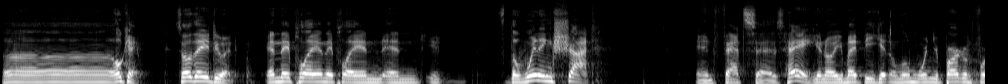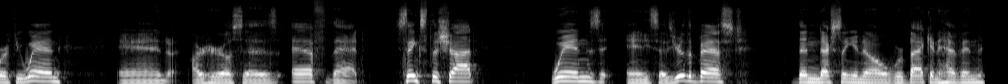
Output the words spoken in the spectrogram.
Uh, okay. So they do it, and they play and they play, and and it's the winning shot. And Fat says, "Hey, you know, you might be getting a little more than you bargained for if you win." And our hero says, "F that." Sinks the shot, wins, and he says, "You're the best." Then next thing you know, we're back in heaven,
